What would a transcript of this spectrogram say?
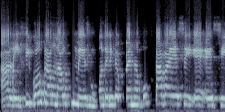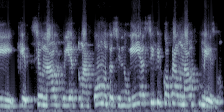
ali ficou para o Náutico mesmo. Quando ele veio para Pernambuco, estava esse, esse que se o Náutico ia tomar conta, se não ia, se ficou para o Náutico mesmo.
